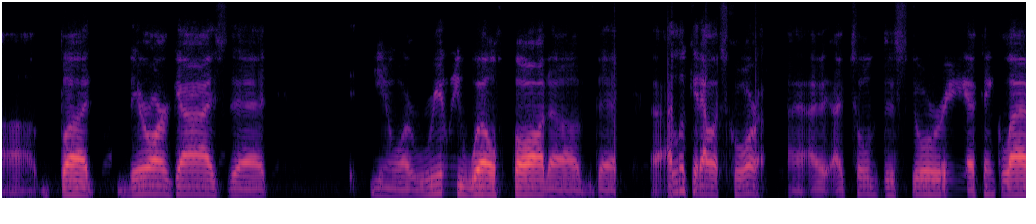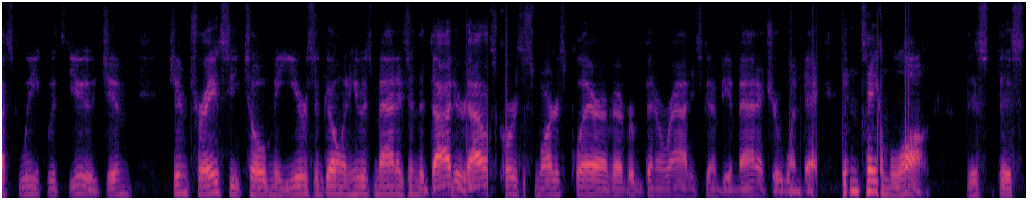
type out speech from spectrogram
uh, but there are guys that you know are really well thought of. That I look at Alex Cora. I, I told this story I think last week with you, Jim. Jim Tracy told me years ago when he was managing the Dodgers, Alex Cora is the smartest player I've ever been around. He's going to be a manager one day. It didn't take him long this this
